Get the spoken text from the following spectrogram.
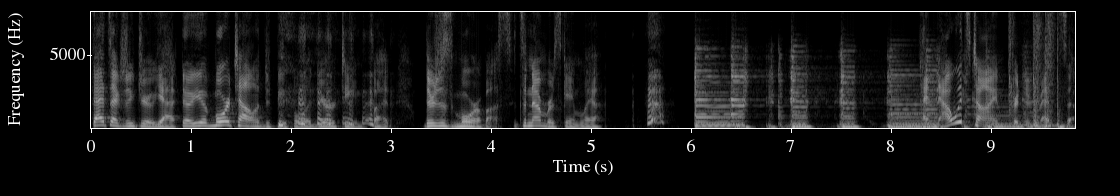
That's actually true. Yeah. No, you have more talented people in your team, but there's just more of us. It's a numbers game, Leah. And now it's time for Intermezzo.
